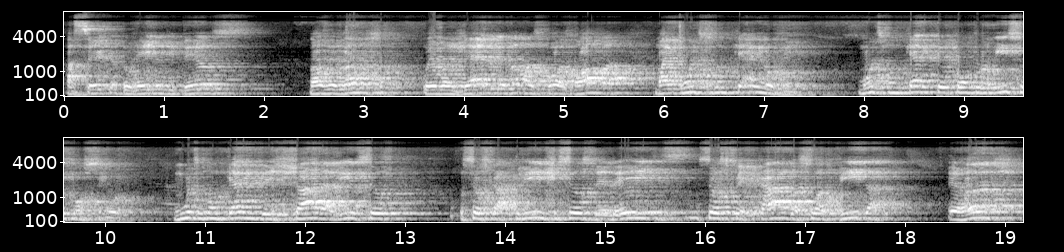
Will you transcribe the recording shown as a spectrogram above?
acerca do reino de Deus, nós levamos o Evangelho, levamos as boas novas, mas muitos não querem ouvir, muitos não querem ter compromisso com o Senhor, muitos não querem deixar ali os seus, os seus caprichos, os seus deleites, os seus pecados, a sua vida errante,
